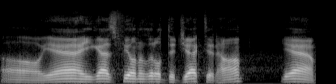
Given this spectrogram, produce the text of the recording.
Oh, yeah, you guys feeling a little dejected, huh? Yeah.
